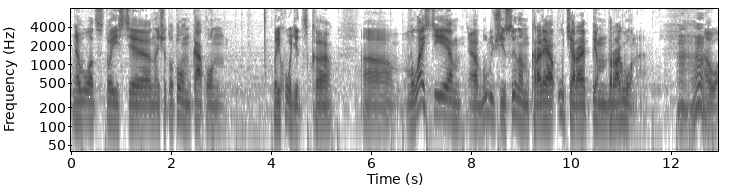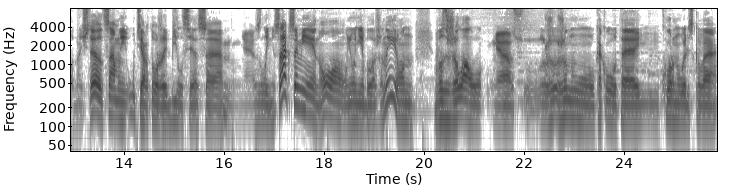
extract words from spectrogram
Вот, то есть, э, значит, о том, как он приходит к э, власти, э, будучи сыном короля Утера Пендрагона. Угу. Вот, значит, этот самый Утер тоже бился с злыми саксами, но у него не было жены, он возжелал э, жену какого-то корнуэльского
